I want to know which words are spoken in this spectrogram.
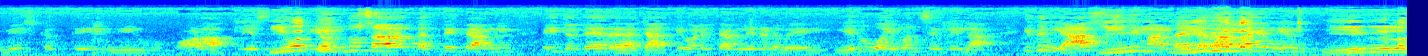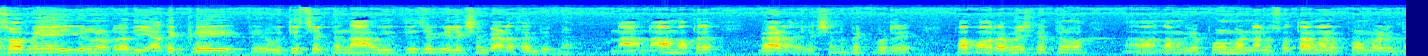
ಉಮೇಶ್ ಕತ್ತಿ ನೀವು ಬಹಳ ಆತ್ಮೀಯ ಸ್ನೇಹಿತರು. ಇವತ್ತು- ಎಂದೂ ಸಹ ಕತ್ತಿ ಫ್ಯಾಮಿಲಿ ಈ ಜೊತೆ ಜಾತಿವಾಡಿ ಫ್ಯಾಮಿಲಿ ನಡುವೆ ಏನು ವೈಮನ್ಸ್ ಇರಲಿಲ್ಲ. ಇದನ್ನ ಯಾರು ಈಗ ಸೃಷ್ಟಿ ಮಾಡ್ತಾ ಇದ್ದಾರೆ? ಇಲ್ಲ ಈಗೂ ಇಲ್ಲ ಸ್ವಾಮಿ ಈಗಲೂ ನೋಡ್ರಿ ಅದು ಅದಕ್ಕೆ ಉದ್ದೇಶಕ್ಕೆ ನಾವು ಉದ್ದೇಶಕ್ಕೆ ಎಲೆಕ್ಷನ್ ಬೇಡ ತಂದಿದ್ದೆ ನಾ ನಾ ಮಾತ್ರ ಬೇಡ ಎಲೆಕ್ಷನ್ ಬಿಟ್ಬಿಡ್ರಿ. ಪಾಪ ರಮೇಶ್ ಕತ್ತಿ ನಮಗೆ ಫೋನ್ ಮಾಡಿ ನಾನು ಸ್ವತಃ ನನಗೆ ಫೋನ್ ಮಾಡಿದ್ದ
